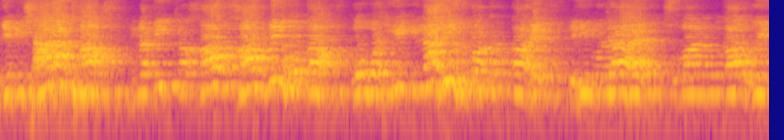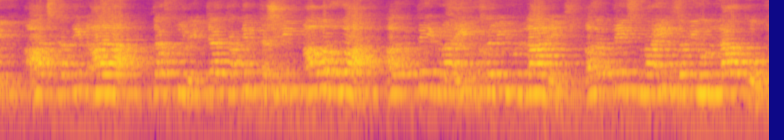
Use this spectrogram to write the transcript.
یہ اشارہ تھا نبی کا خواب خواب نہیں ہوتا، وہ وحی الہی ہوا کرتا ہے۔ یہی وجہ ہے صبح نمودار ہوئی۔ آج کا دن آیا، دس الحجہ کا دن تشریف آور ہوا۔ حضرت ابراہیم خلیل اللہ نے، حضرت اسماعیل ذبیح اللہ کو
